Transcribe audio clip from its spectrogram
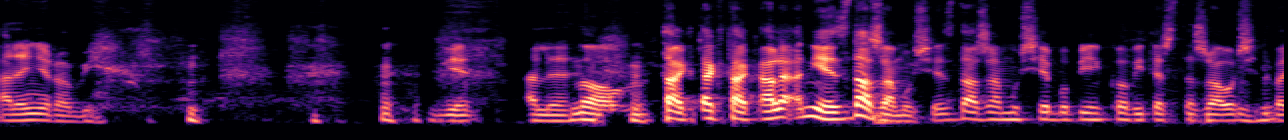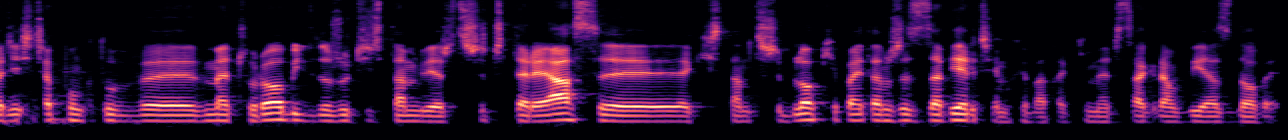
ale nie robi. Wie, ale... No, tak, tak, tak, ale nie, zdarza mu się, zdarza mu się, bo Bieńkowi też zdarzało się 20 mhm. punktów w, meczu robić, dorzucić tam, wiesz, 3-4 asy, jakieś tam 3 bloki, pamiętam, że z Zawierciem chyba taki mecz zagrał wyjazdowy.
